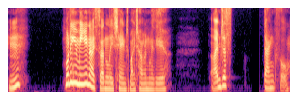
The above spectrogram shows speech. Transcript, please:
Hmm? What do you mean I suddenly changed my tone with you? I'm just thankful.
